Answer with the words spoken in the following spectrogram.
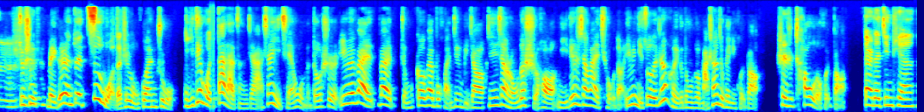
嗯，就是 每个人对自我的这种关注一定会大大增加。像以前我们都是因为外外整个外部环境比较欣欣向荣的时候，你一定是向外求的，因为你做的任何一个动作马上就给你回报，甚至是超额回报。但是在今天，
